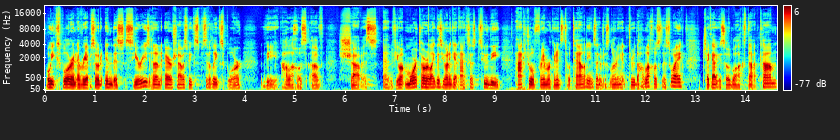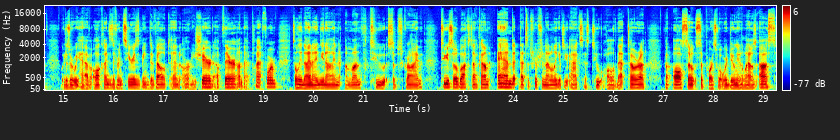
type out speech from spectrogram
what we explore in every episode in this series. And on Erev Shabbos, we specifically explore the halachos of Shabbos. And if you want more Torah like this, you want to get access to the actual framework in its totality instead of just learning it through the halachos this way, check out yesodblocks.com, which is where we have all kinds of different series being developed and already shared up there on that platform. It's only $9.99 a month to subscribe to yesodblocks.com, and that subscription not only gives you access to all of that Torah, but also supports what we're doing and allows us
